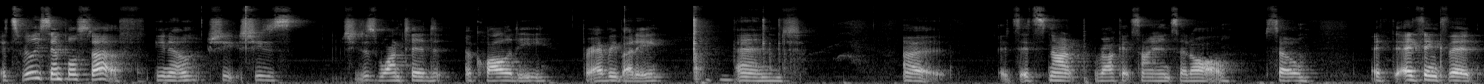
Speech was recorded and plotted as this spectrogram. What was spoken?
it's really simple stuff. You know, she she's she just wanted equality for everybody, mm-hmm. and uh, it's it's not rocket science at all. So I, th- I think that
